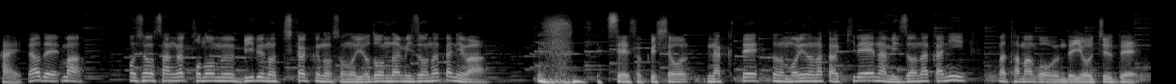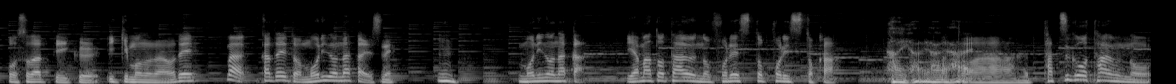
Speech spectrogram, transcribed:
はい、なのでまあ星野さんが好むビルの近くのそのよどんだ水の中には 生息してなくてその森の中の綺麗な水の中に、まあ、卵を産んで幼虫でこう育っていく生き物なのでまあ簡単に言うと森の中ですねうん。森の中大和タウンのフォレストポリスとか、はいはいはいあとはい。は達郷タウンの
